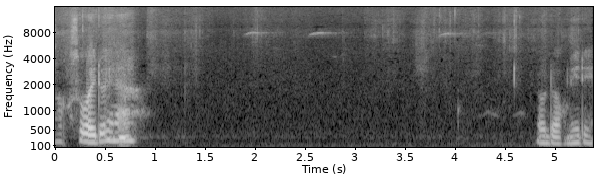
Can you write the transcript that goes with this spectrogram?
ดอกสวยด้วยนะ ดูดอกนี้ดิ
